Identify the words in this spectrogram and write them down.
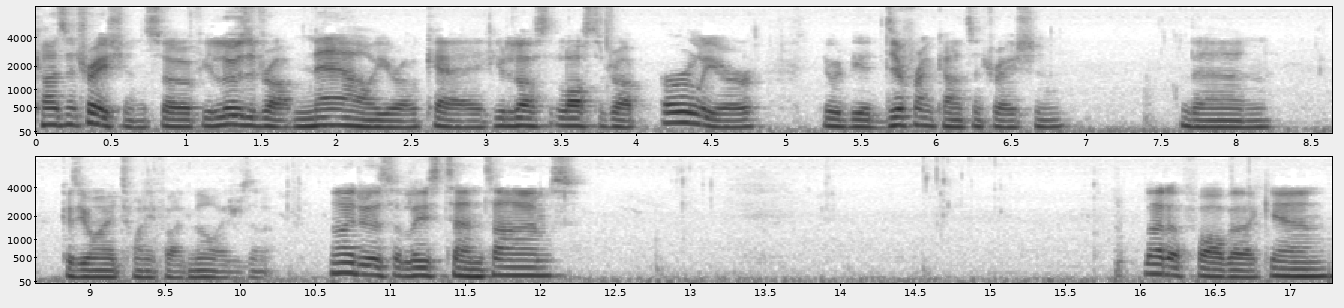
concentration. So if you lose a drop now, you're okay. If you lost, lost a drop earlier, there would be a different concentration than because you only had 25 milliliters in it. And I do this at least 10 times. Let it fall back in.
